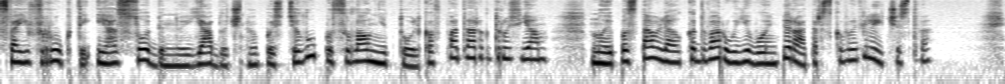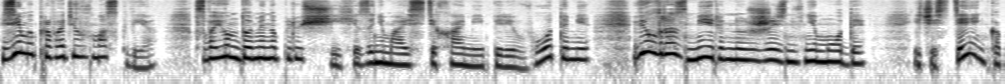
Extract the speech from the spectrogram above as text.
Свои фрукты и особенную яблочную пастилу посылал не только в подарок друзьям, но и поставлял ко двору его императорского величества. Зимы проводил в Москве, в своем доме на Плющихе, занимаясь стихами и переводами, вел размеренную жизнь вне моды и частенько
